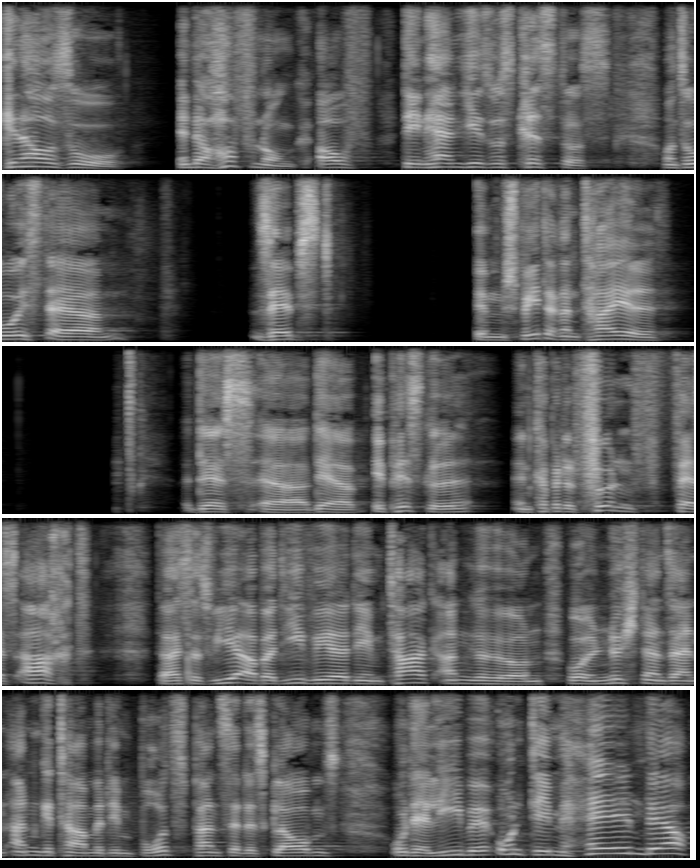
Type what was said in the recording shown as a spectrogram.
genauso in der Hoffnung auf den Herrn Jesus Christus. Und so ist er selbst im späteren Teil des, äh, der Epistel in Kapitel 5, Vers 8 da heißt es, wir aber, die wir dem Tag angehören, wollen nüchtern sein, angetan mit dem Brustpanzer des Glaubens und der Liebe und dem Helm der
